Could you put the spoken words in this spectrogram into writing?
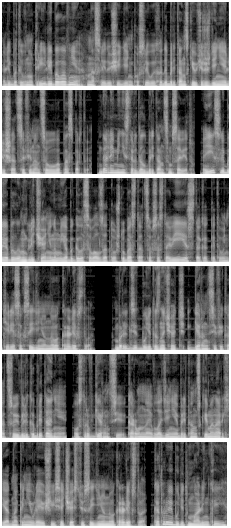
либо ты внутри, либо вовне. На следующий день после выхода британские учреждения лишатся финансового паспорта. Далее министр дал британцам совет. Если бы я был англичанином, я бы голосовал за то, чтобы остаться в составе ЕС, так как это в интересах Соединенного Королевства. Брекзит будет означать гернсификацию Великобритании. Остров Гернси – коронное владение британской монархии, однако не являющееся частью Соединенного Королевства, которое будет маленькой,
